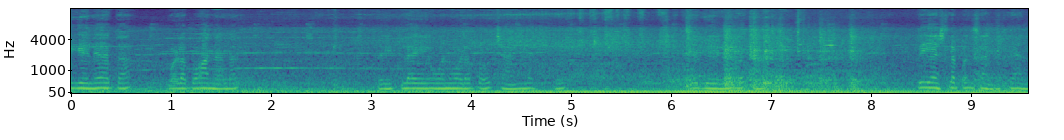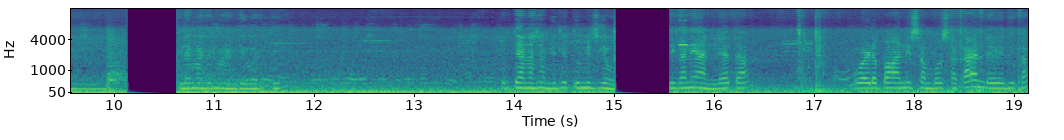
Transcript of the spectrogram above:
दिवशी गेले आता वडापाव आणायला. तर इथला येऊन वडापाव छान लागतो. ते गेले होते प्रियांशला पण सांगितलं आणायला माझ्या मांडीवरती. तर त्यांना सांगितले तुम्हीच घेऊन ठिकाणी आणले आता वडापाव आणि समोसा. काय आणले वेदिका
